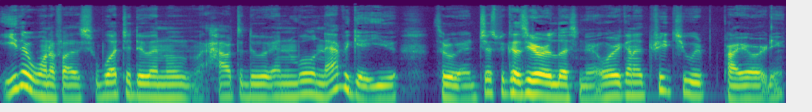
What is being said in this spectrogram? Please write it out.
either one of us what to do and how to do it, and we'll navigate you through it. Just because you're a listener, we're gonna treat you with priority.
